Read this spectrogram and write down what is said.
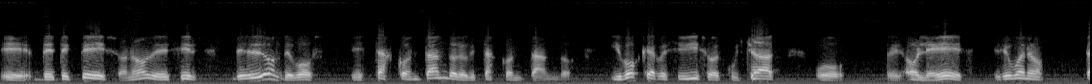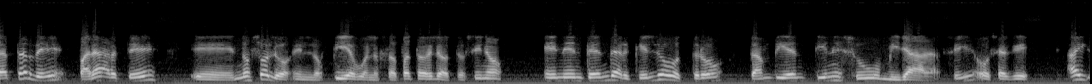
eh, detecté eso, ¿no? De decir, ¿desde dónde vos estás contando lo que estás contando? Y vos que recibís o escuchás o, eh, o lees, bueno, tratar de pararte, eh, no solo en los pies o en los zapatos del otro, sino en entender que el otro también tiene su mirada, ¿sí? O sea que hay,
